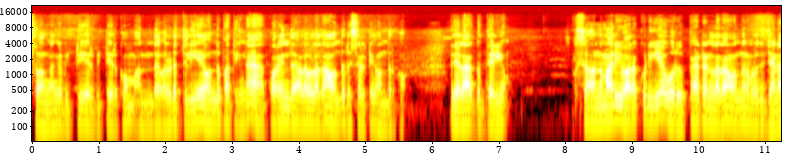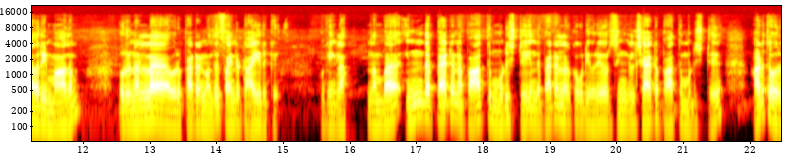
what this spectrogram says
ஸோ அங்கங்கே விட்டு ஏற்பட்டு விட்டு இருக்கும். அந்த வருடத்திலேயே வந்து பார்த்திங்கன்னா குறைந்த அளவில் தான் வந்து ரிசல்ட்டே வந்திருக்கும். இது எல்லாருக்கும் தெரியும். ஸோ அந்த மாதிரி வரக்கூடிய ஒரு பேட்டர்னில் தான் வந்து நம்மளுக்கு ஜனவரி மாதம் ஒரு நல்ல ஒரு பேட்டர்ன் வந்து ஃபைண்ட் அவுட் ஆகிருக்கு ஓகேங்களா? நம்ம இந்த பேட்டர்னை பார்த்து முடிச்சுட்டு இந்த பேட்டர்னில் இருக்கக்கூடிய ஒரே ஒரு சிங்கிள் ஷேர்ட்டை பார்த்து முடிச்சுட்டு அடுத்த ஒரு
